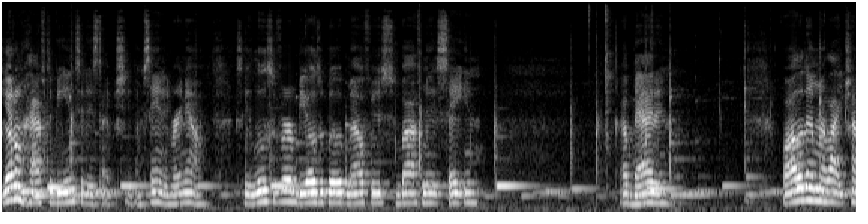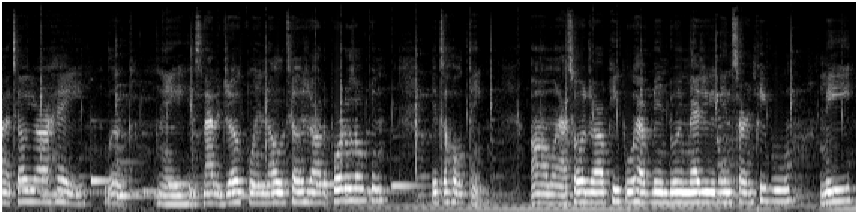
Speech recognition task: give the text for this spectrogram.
Y'all don't have to be into this type of shit. I'm saying it right now. See Lucifer, Beelzebub, Malphas, Baphomet, Satan, Abaddon. All of them are like trying to tell y'all, hey, look, hey, it's not a joke when Nola tells y'all the portal's open. It's a whole thing. Um, when I told y'all people have been doing magic against certain people, me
